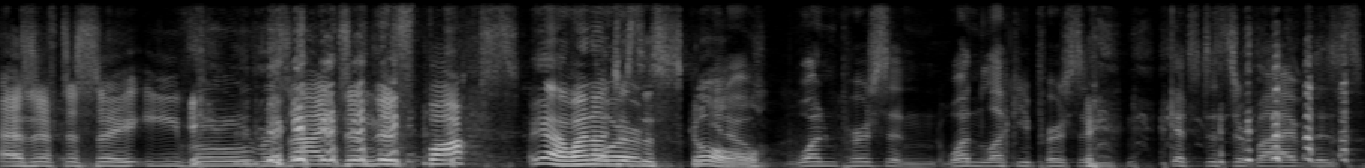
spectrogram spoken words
As if to say evil resides in this box? yeah. Why not or, just a you skull? know, one person, one lucky person gets to survive this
